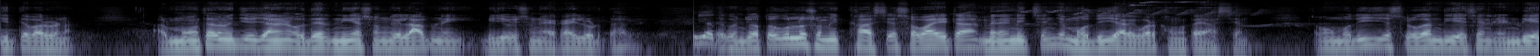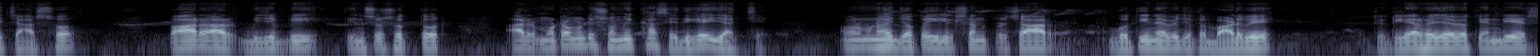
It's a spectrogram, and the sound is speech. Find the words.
জিততে পারবে না। আর মমতা ব্যানার্জিও জানেন, ওদের নিয়ে সঙ্গে লাভ নেই, বিজেপির সঙ্গে একাই লড়তে হবে। দেখুন, যতগুলো সমীক্ষা আসছে, সবাই এটা মেনে নিচ্ছেন যে মোদিজি আরেকবার ক্ষমতায় আসছেন। এবং মোদিজি যে স্লোগান দিয়েছেন, এনডিএ চারশো, পার আর বিজেপি তিনশো সত্তর, আর মোটামুটি সমীক্ষা সেদিকেই যাচ্ছে। আমার মনে হয় যত ইলেকশন প্রচার গতি নেবে, যত বাড়বে, একটু ক্লিয়ার হয়ে যাবে ক্যান্ডিডেটস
